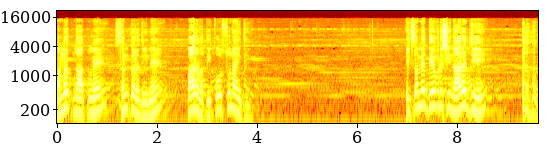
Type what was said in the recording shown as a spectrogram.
अमृतनाथ में शंकर जी ने पार्वती को सुनाई थी। एक समय देव ऋषि नारद जी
